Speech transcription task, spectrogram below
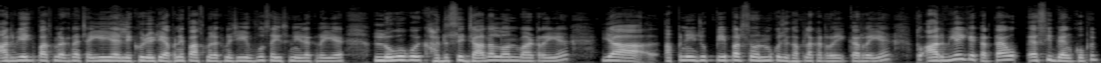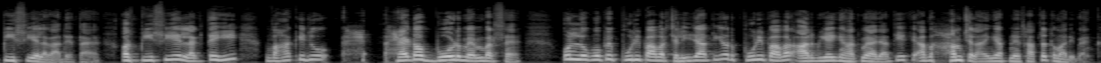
आरबीआई के पास में रखना चाहिए, या लिक्विडिटी अपने पास में रखना चाहिए, वो सही से नहीं रख रही है। लोगों को एक हद से ज़्यादा लोन बांट रही है, या अपने जो पेपर्स हैं, उनमें कुछ घपला कर रही कर रही है तो आरबीआई क्या करता है, वो ऐसी बैंकों पर पी लगा देता है, और पीसीए लगते ही वहाँ के जो हेड ऑफ़ बोर्ड मेंबर्स हैं उन लोगों पे पूरी पावर चली जाती है और पूरी पावर आरबीआई के हाथ में आ जाती है कि अब हम चलाएँगे अपने हिसाब से तुम्हारी बैंक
